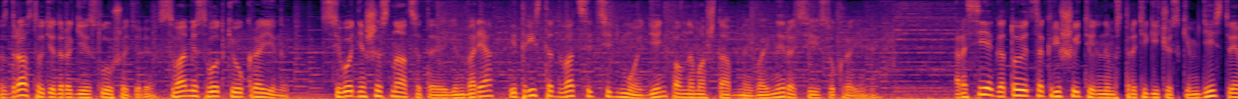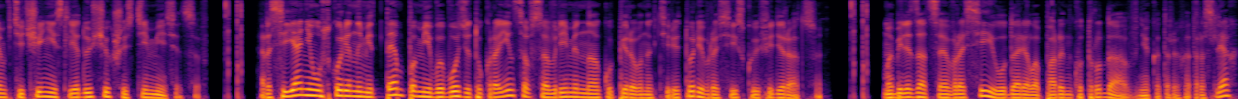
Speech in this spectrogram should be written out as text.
Здравствуйте, дорогие слушатели! С вами «Сводки Украины». Сегодня 16 января и 327 день полномасштабной войны России с Украиной. Россия готовится к решительным стратегическим действиям в течение следующих шести месяцев. Россияне ускоренными темпами вывозят украинцев со временно оккупированных территорий в Российскую Федерацию. Мобилизация в России ударила по рынку труда. В некоторых отраслях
